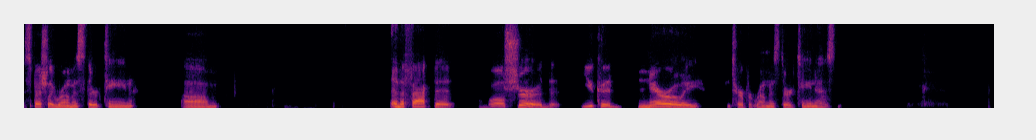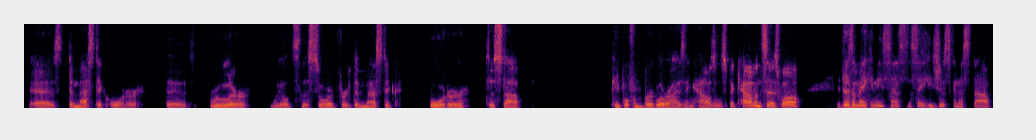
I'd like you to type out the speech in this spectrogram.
especially Romans 13, um, and the fact that, well, sure, that you could narrowly interpret Romans 13 as as domestic order. The ruler wields the sword for domestic order to stop people from burglarizing houses. But Calvin says, well, it doesn't make any sense to say he's just going to stop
